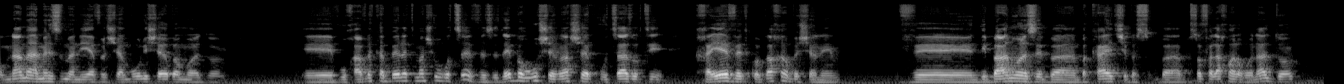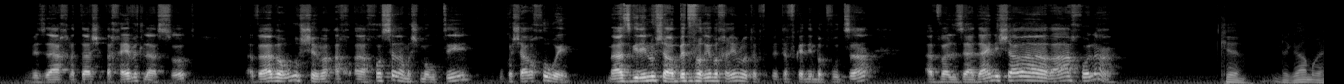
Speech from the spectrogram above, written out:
אמנם מאמן זמני, אבל שאמור להישאר במועדון, uh, והוא חייב לקבל את מה שהוא רוצה, וזה די ברור שמה שהקבוצה הזאת חייבת כל כך הרבה שנים, ודיברנו על זה בקיץ שבסוף הלכנו על רונלדו, וזו ההחלטה שהייתה חייבת לעשות, אבל היה ברור שהחוסר המשמעותי הוא קשר אחורי. מאז גילינו שהרבה דברים אחרים לא מתפקדים בקבוצה, אבל זה עדיין נשאר הרעה החולה. כן, לגמרי.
